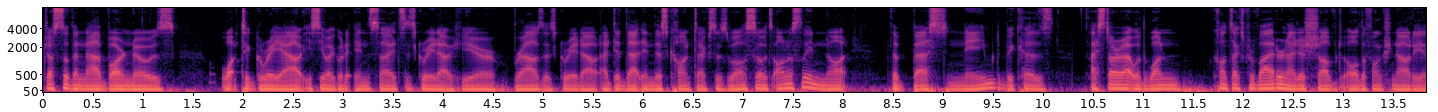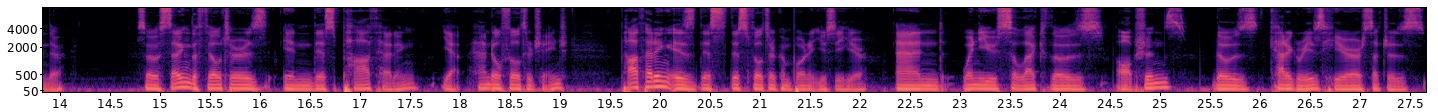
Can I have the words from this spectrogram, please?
just so the navbar knows what to gray out. You see, I go to insights, it's grayed out here. Browse is grayed out. I did that in this context as well. So it's honestly not the best named because I started out with one context provider and I just shoved all the functionality in there. So setting the filters in this path heading, yeah, handle filter change. Path heading is this this filter component you see here. And when you select those options, those categories here, such as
